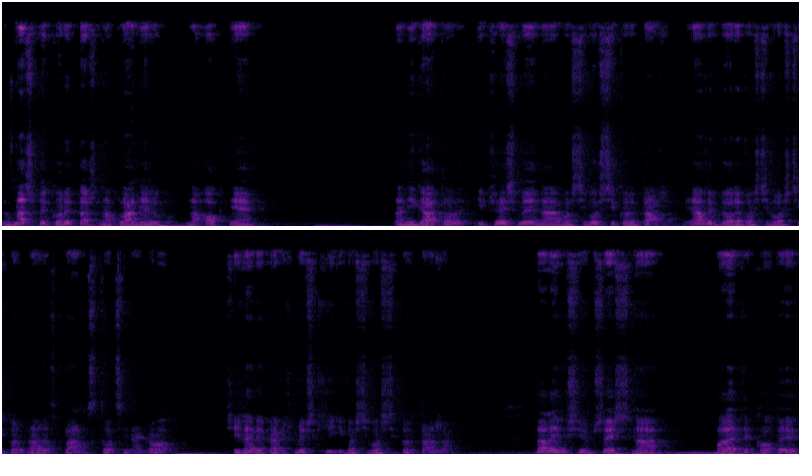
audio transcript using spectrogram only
Zaznaczmy korytarz na planie lub na oknie nawigator i przejdźmy na właściwości korytarza. Ja wybiorę właściwości korytarza z planu sytuacyjnego, czyli lewy klawisz myszki i właściwości korytarza. Dalej musimy przejść na paletę kody.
